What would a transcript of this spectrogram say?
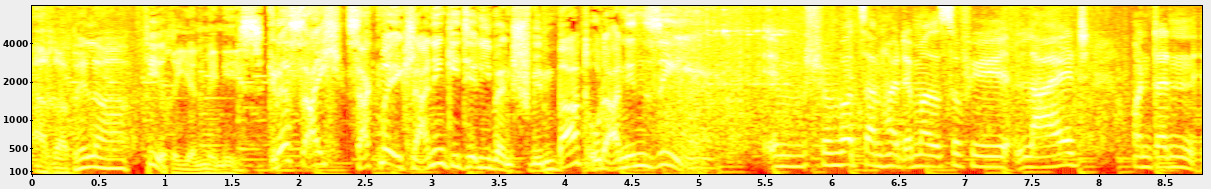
Arabella Ferienminis. Grüß euch, sag mal, ihr Kleinen, geht ihr lieber ins Schwimmbad oder an den See? Im Schwimmbad sind halt immer so viel Leid und dann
